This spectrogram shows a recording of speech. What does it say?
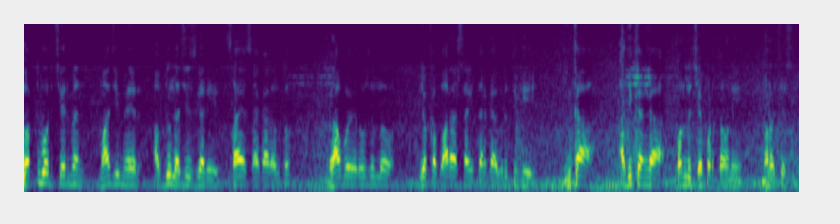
వక్త్ బోర్డు చైర్మన్ మాజీ మేయర్ అబ్దుల్ అజీజ్ గారి సహాయ సహకారాలతో రాబోయే రోజుల్లో ఈ యొక్క బారాషాయి దర్గా అభివృద్ధికి ఇంకా అధికంగా పనులు చేపడతామని మనవి చేస్తున్నాం.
